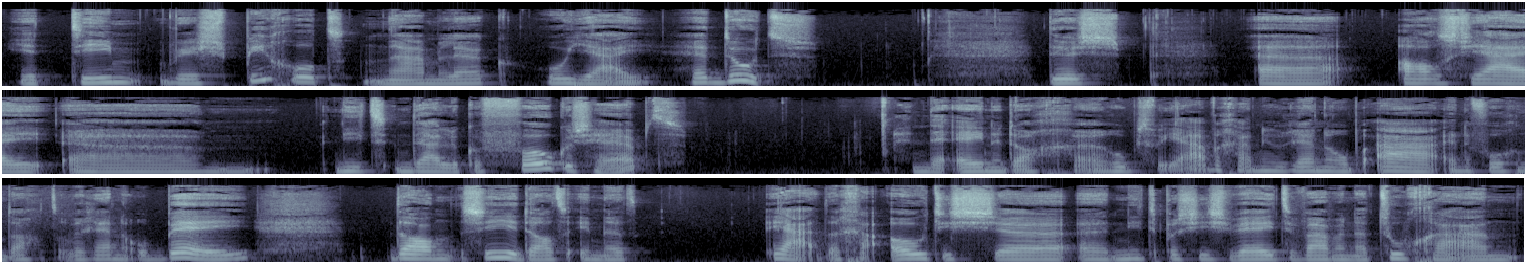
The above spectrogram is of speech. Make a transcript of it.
Je team weerspiegelt namelijk hoe jij het doet. Dus uh, als jij uh, niet een duidelijke focus hebt, en de ene dag uh, roept van ja, we gaan nu rennen op A en de volgende dag we rennen op B, dan zie je dat in het, ja, de chaotische, uh, niet precies weten waar we naartoe gaan,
